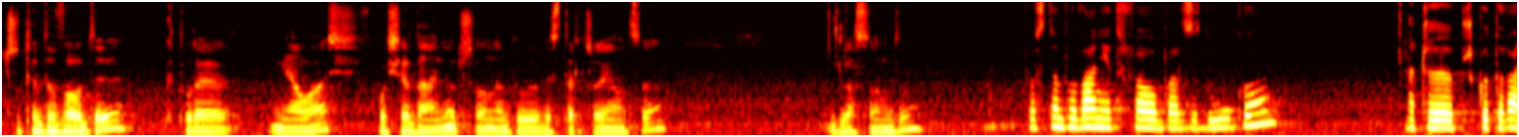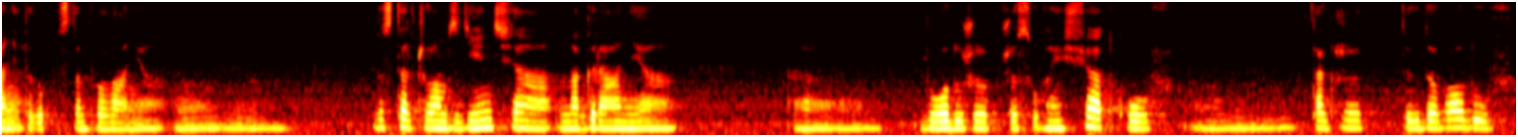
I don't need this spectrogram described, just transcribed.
Czy te dowody, które miałaś w posiadaniu, czy one były wystarczające dla sądu? Postępowanie trwało bardzo długo. znaczy przygotowanie tego postępowania. Dostarczyłam zdjęcia, nagrania, było dużo przesłuchań świadków, także tych dowodów,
